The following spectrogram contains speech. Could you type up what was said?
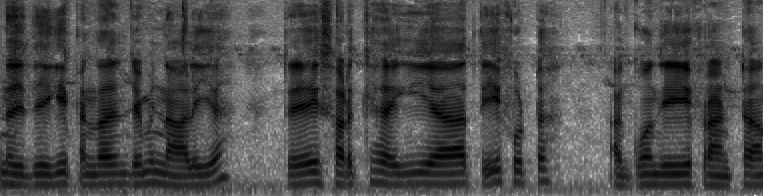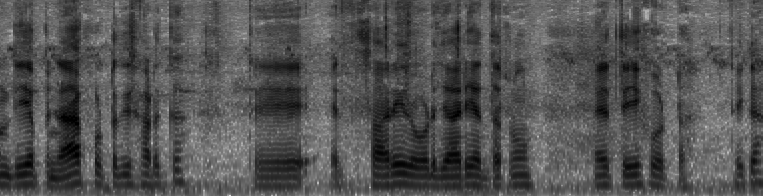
ਨਜ਼ਦੀਕ ਹੀ ਪੈਂਦਾ ਜਮੀ ਨਾਲ ਹੀ ਹੈ ਤੇ ਸੜਕ ਹੈਗੀ ਆ 30 ਫੁੱਟ, ਅੱਗੋਂ ਦੀ ਫਰੰਟ ਆਉਂਦੀ ਹੈ 50 ਫੁੱਟ ਦੀ ਸੜਕ ਤੇ ਇਹ ਸਾਰੀ ਰੋਡ ਜਾ ਰਹੀ ਹੈ ਇੱਧਰ ਨੂੰ, ਇਹ 30 ਫੁੱਟ, ਠੀਕ ਆ?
